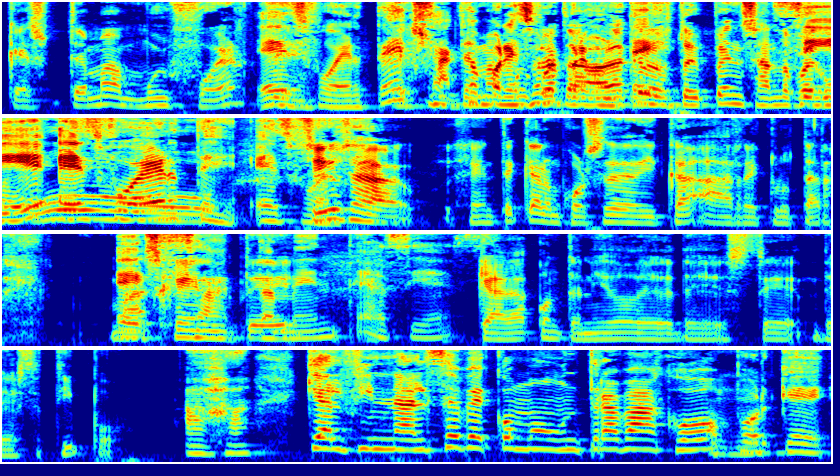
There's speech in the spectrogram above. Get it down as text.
que es un tema muy fuerte. Es fuerte, exacto, tema por muy eso lo fuerte. Ahora que lo estoy pensando fue Sí, como, es "Oh". fuerte, es Sí, o fuerte. sea, gente que a lo mejor se dedica a reclutar más gente Exactamente, así es. que haga contenido de, de este de este tipo. Ajá, que al final se ve como un trabajo porque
